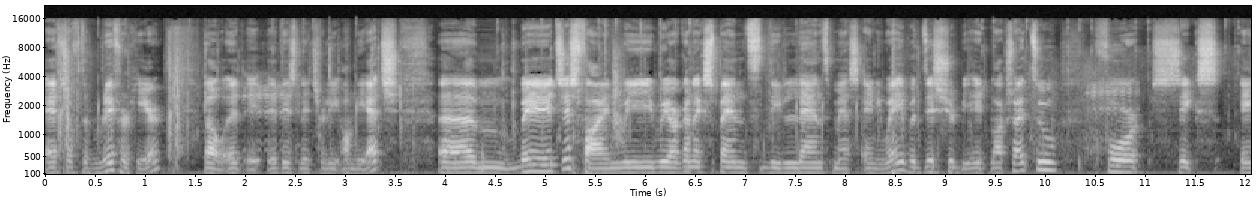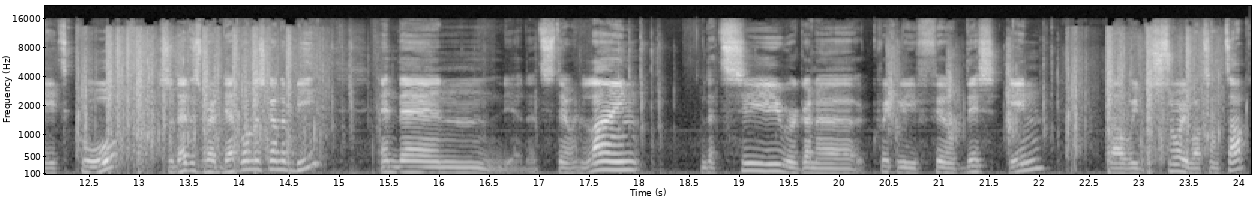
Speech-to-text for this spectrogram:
edge of the river here. Well, it, it, it is literally on the edge. Um, which is fine. We, we are going to expand the land mass anyway. But this should be 8 blocks, right? 2, 4, 6, 8. Cool. So that is where that one is going to be. And then, yeah, that's still in line. Let's see. We're to quickly fill this in while we destroy what's on top.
